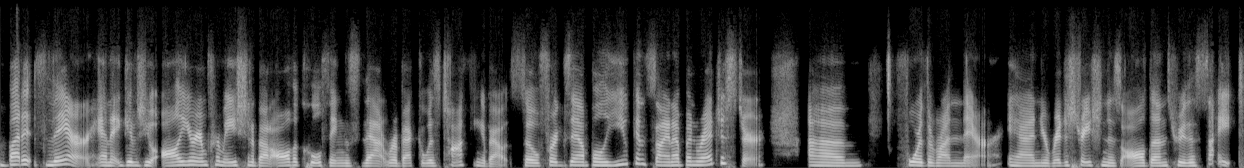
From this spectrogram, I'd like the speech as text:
but it's there and it gives you all your information about all the cool things that Rebecca was talking about. So for example, you can sign up and register. Um, for the run there and your registration is all done through the site.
